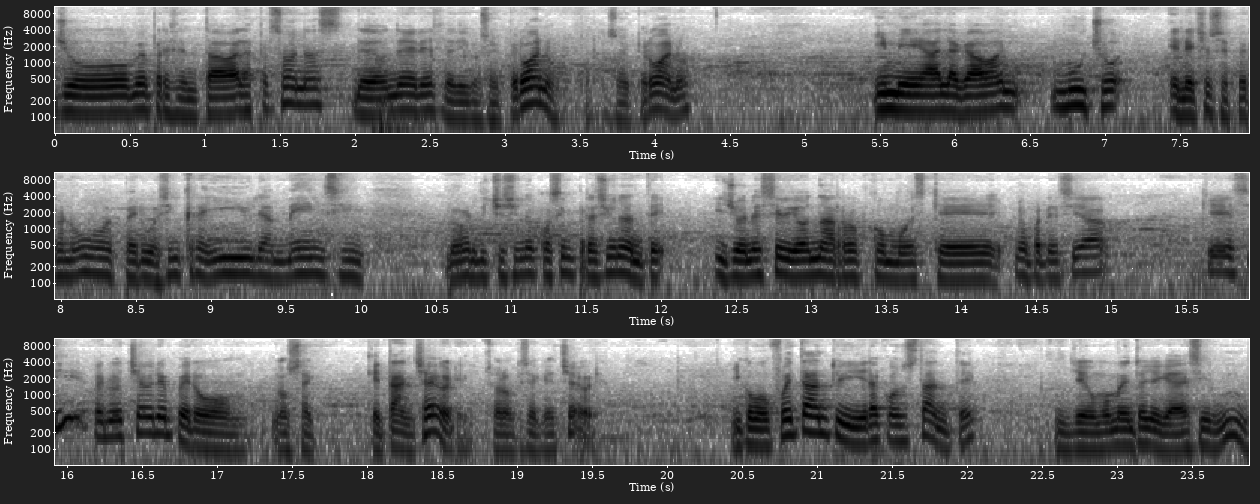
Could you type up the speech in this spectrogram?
yo me presentaba a las personas, ¿de dónde eres? Le digo, soy peruano, porque soy peruano. Y me halagaban mucho el hecho de ser peruano, no, Perú es increíble, amazing, mejor dicho, es una cosa impresionante. Y yo en ese video narro cómo es que me parecía que sí, Perú es chévere, pero no sé qué tan chévere, solo que sé que es chévere. Y como fue tanto y era constante, llegó un momento llegué a decir, mm,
